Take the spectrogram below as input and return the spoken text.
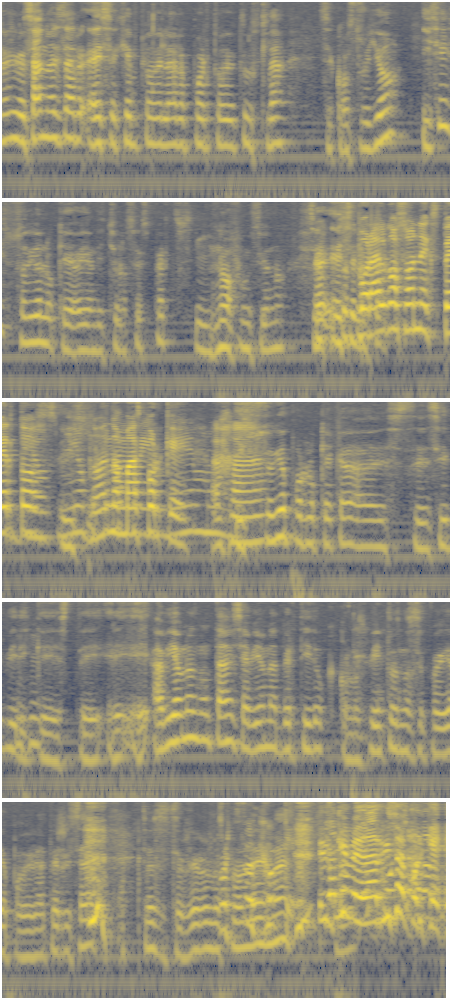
regresando a ese, a ese ejemplo del aeropuerto de Tuzla, se construyó y sí sucedió lo que habían dicho los expertos. Mm. No funcionó. Sea, Pues por algo son expertos, Dios mío, no ¿por es nomás porque. aprendemos? Y Ajá. sucedió por lo que acaba de decir Viri, que este, eh, eh, había unas montañas y habían advertido que con los vientos no se podía poder aterrizar. Entonces se surgieron los problemas. que- Es que me da risa porque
